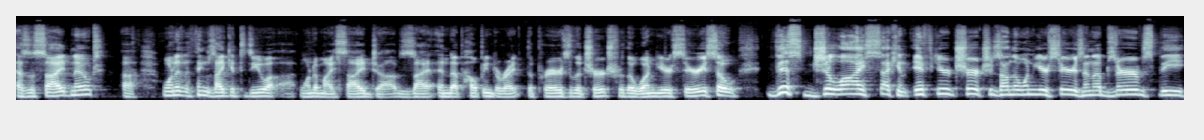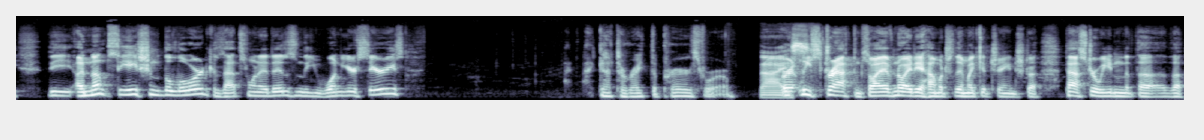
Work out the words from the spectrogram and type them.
as a side note, uh, one of the things I get to do, uh, one of my side jobs, is I end up helping to write the prayers of the church for the one year series. So this July second, if your church is on the one year series and observes the the Annunciation of the Lord, because that's when it is in the one year series, I got to write the prayers for them. Nice. or at least draft them. So I have no idea how much they might get changed. Uh, Pastor Whedon at the, the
